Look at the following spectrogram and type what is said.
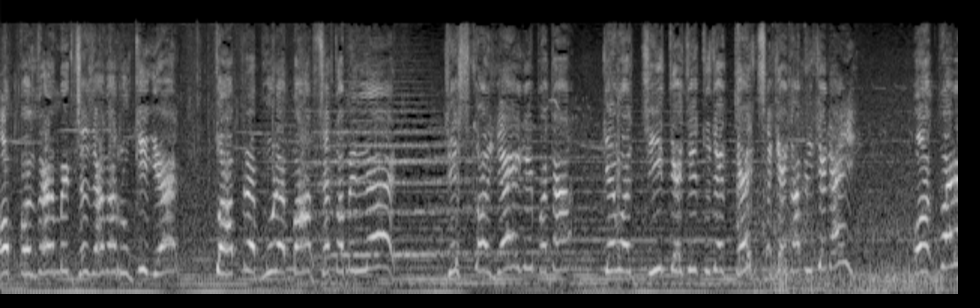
और पंद्रह मिनट से ज़्यादा रुकी गया तो अपने बूढ़े बाप से तो मिल ले जिसको यही नहीं पता कि वो जीते जी तुझे देख सकेगा भी कि नहीं। अकबर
